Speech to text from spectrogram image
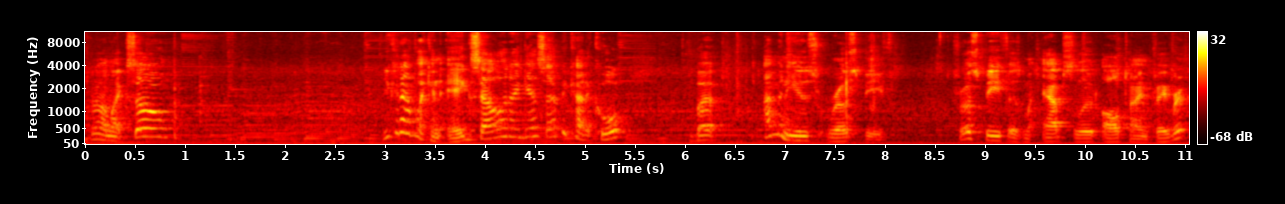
Put it on like so. You could have like an egg salad, I guess. That'd be kind of cool. But I'm going to use roast beef. Roast beef is my absolute all-time favorite.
